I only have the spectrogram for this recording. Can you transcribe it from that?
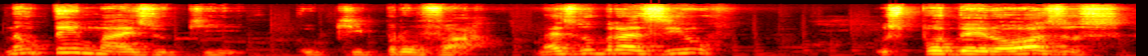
Não tem mais o que, o que provar. Mas no Brasil, os poderosos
